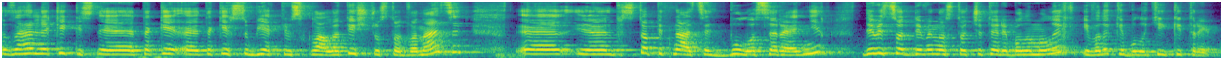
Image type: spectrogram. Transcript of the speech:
загальна кількість е, таки, е, таких суб'єктів склала 1112, е, е, 115 було середніх, 994 було малих і великих було тільки 3.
